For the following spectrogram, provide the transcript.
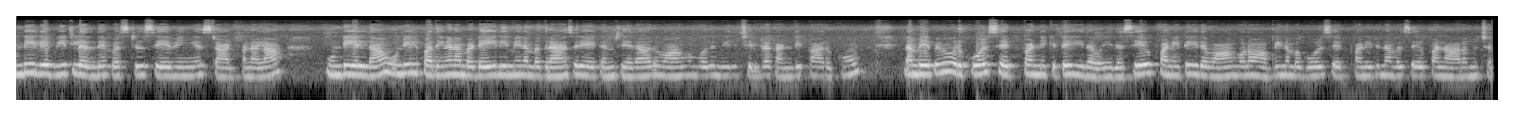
உண்டியலே வீட்டில் இருந்தே ஃபஸ்ட்டு சேவிங்கை ஸ்டார்ட் பண்ணலாம். உண்டியல் தான். உண்டியல் பார்த்திங்கன்னா நம்ம டெய்லியுமே நம்ம கிராசரி ஐட்டம்ஸ் ஏதாவது வாங்கும்போது மீதி சில்லற கண்டிப்பாக இருக்கும். நம்ம எப்பயுமே ஒரு கோல் செட் பண்ணிக்கிட்டு இதை இதை சேவ் பண்ணிவிட்டு இதை வாங்கணும் அப்படின்னு நம்ம கோல் செட் பண்ணிவிட்டு நம்ம சேவ் பண்ண ஆரம்பிச்சோம்.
